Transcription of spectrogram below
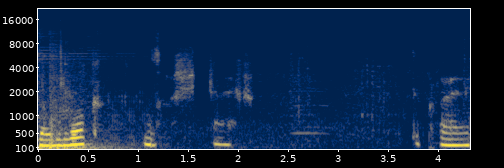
Должок возвращаешь. Ты правильно.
